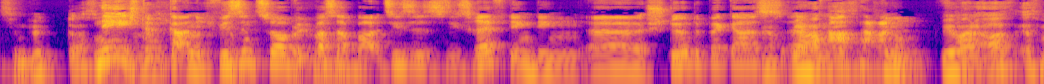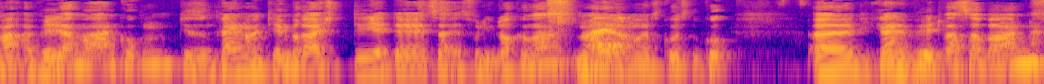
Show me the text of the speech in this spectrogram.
Sind wir das? Nee, stimmt gar nicht. Wir sind zur. Wildwasserbahn, dieses, dieses Rafting-Ding, äh, Störtebeckers, Ja, wir äh, haben erst, genau, wir waren erst erstmal Bilder mal angucken, diesen kleinen neuen Themenbereich, die, der jetzt da ist, wo die Glocke war. Ne? Ah, ja. Wir haben ganz kurz geguckt. Äh, die kleine Wildwasserbahn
